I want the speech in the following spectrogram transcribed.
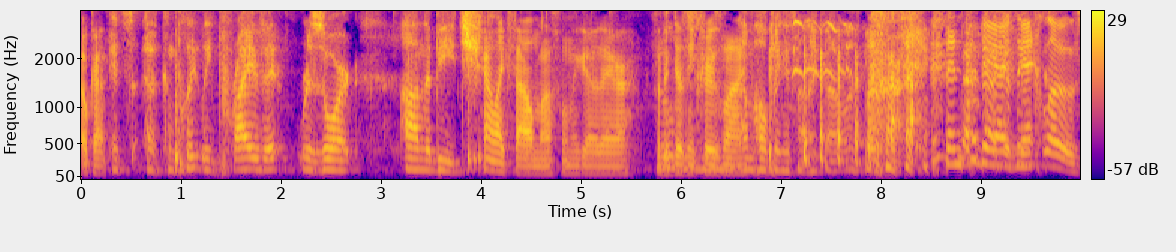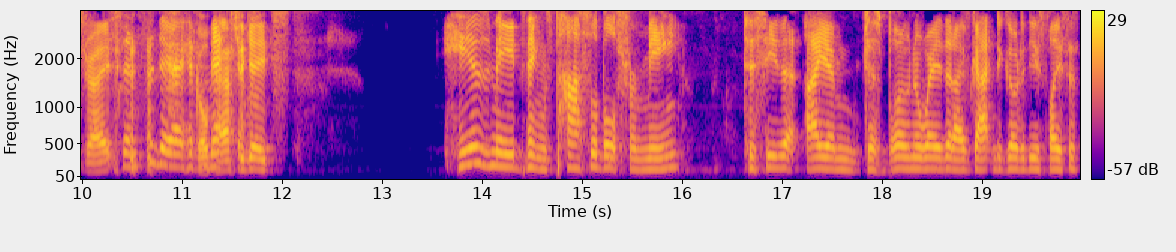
Okay. It's a completely private resort on the beach. kind of like Falmouth when we go there for the Disney Cruise Line. I'm hoping it's not like that one. but all right. since the day I've just met, enclosed, right? since the day I have Go met past the gates. he has made things possible for me to see that I am just blown away that I've gotten to go to these places.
